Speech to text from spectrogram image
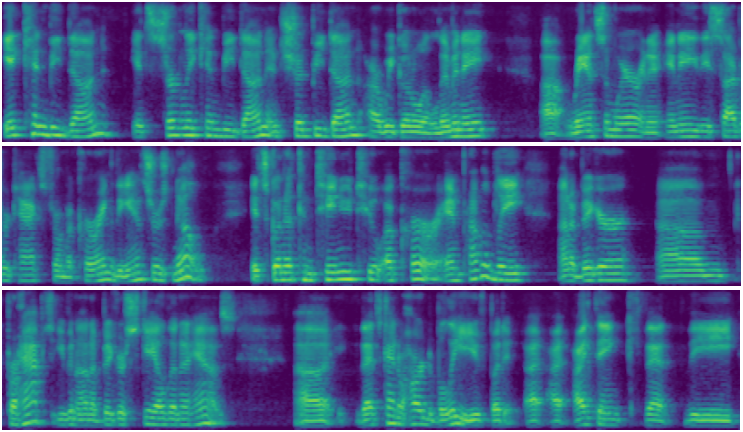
It can be done. It certainly can be done and should be done. Are we going to eliminate uh, ransomware and any of these cyber attacks from occurring? The answer is no. It's going to continue to occur and probably on a bigger, um, perhaps even on a bigger scale than it has. Uh, that's kind of hard to believe, but it, I, I think that the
